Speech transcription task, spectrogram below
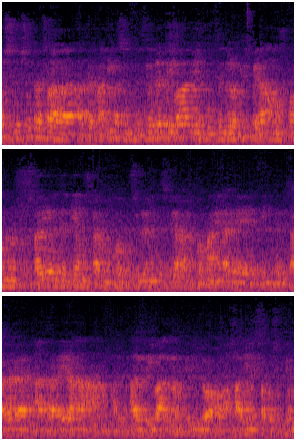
es, es otras a- alternativas en función del rival y en función de lo que esperábamos cuando nuestro estadio entendíamos que a lo mejor posiblemente sería la mejor manera de, de intentar eh, atraer a- al, al rival, ¿no? teniendo a Javi en esa posición.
